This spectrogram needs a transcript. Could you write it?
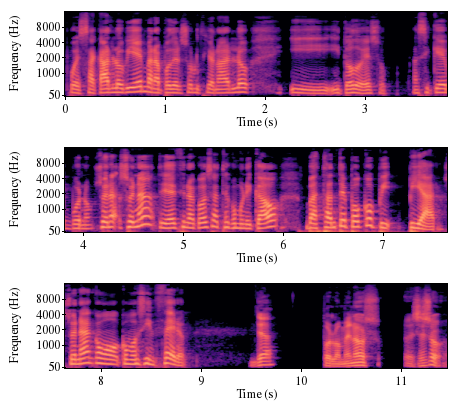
pues sacarlo bien, van a poder solucionarlo y, todo eso. Así que bueno, suena, suena, te voy a decir una cosa, este comunicado bastante poco piar, suena como, como sincero. Ya, por lo menos es eso,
